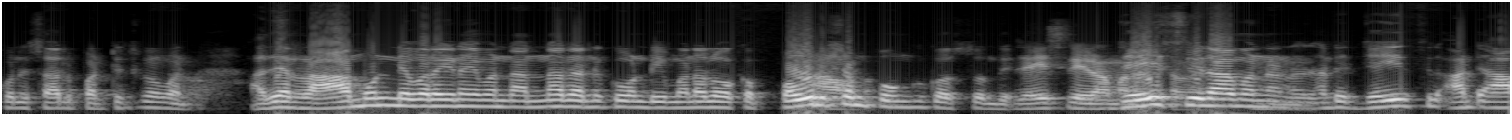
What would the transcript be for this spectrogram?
కొన్నిసార్లు పట్టించుకోవాలి అదే రాముడిని ఎవరైనా ఏమన్నా అన్నారు అనుకోండి మనలో ఒక పౌరుషం పొంగుకొస్తుంది. జై శ్రీరామ్ జై శ్రీరామ్ అని అన్న- అంటే జై శ్రీ అంటే ఆ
